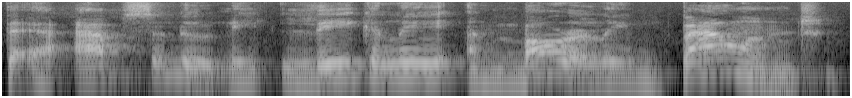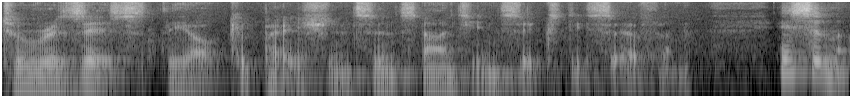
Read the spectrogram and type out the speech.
They are absolutely legally and morally bound to resist the occupation since 1967. It's an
